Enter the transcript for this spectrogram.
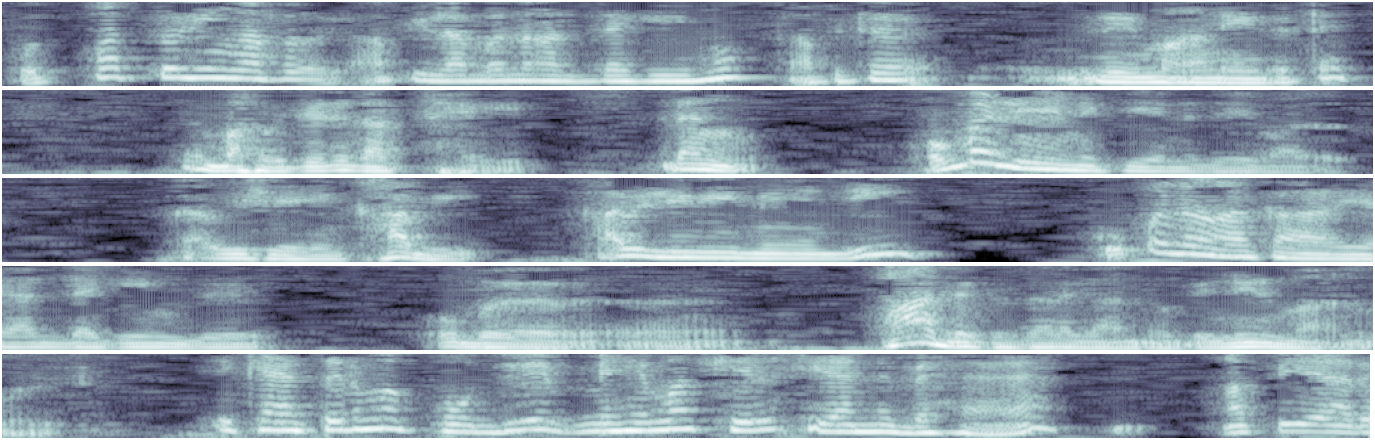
පොත්පත් වලින් අපි ලබන අත්දැකීම් අපිට නිර්මාණයකට බහුවිතර ගත හැකියි. දැන් ඔබ ලියන කියන දේවල් විශේෂයෙන් කවි කවි ලිවීමේදී කුමන ආකාරයේ අත්දැකීම්ද ඔබ පාදක කරගන්න ඔබේ නිර්මාණ වලට. ඒක ඇත්තටම පොදුවේ මෙහෙම කියලා කියන්න බෑ. අපි අර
